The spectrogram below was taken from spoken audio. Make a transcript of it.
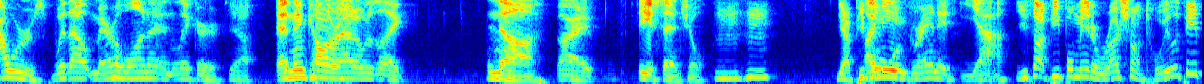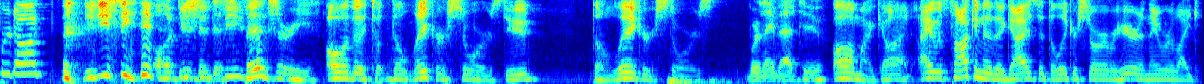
hours without marijuana and liquor. yeah. And then Colorado was like, nah, all right, essential. Mm-hmm. Yeah. People. I mean, granted, yeah. you thought people made a rush on toilet paper, dog? Did you see? Oh, you dude, the should see- dispensaries. Oh, the t- the liquor stores, dude. The liquor stores. Were they bad too? Oh my god. I was talking to the guys at the liquor store over here and they were like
